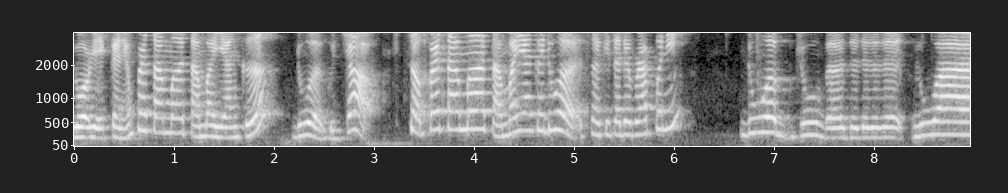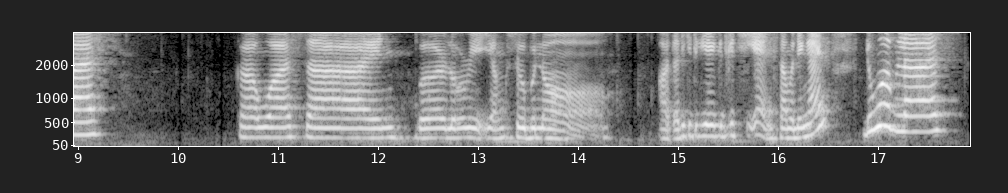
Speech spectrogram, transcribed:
Lorikkan yang pertama tambah yang kedua. Good job. So, pertama tambah yang kedua. So, kita ada berapa ni? Dua ju, uh, luas kawasan berlorik yang sebenar. Ha, tadi kita kira kecil kan sama dengan 12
